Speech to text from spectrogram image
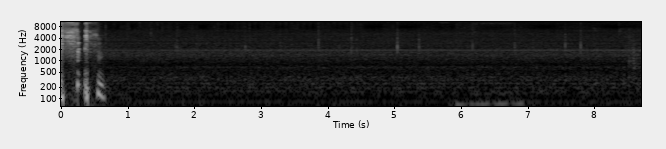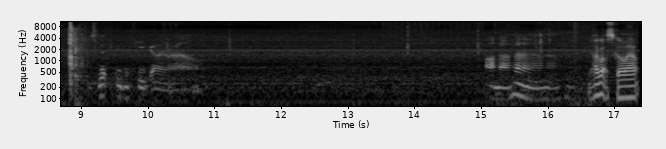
literally just keep going around. Oh no, no, no, no, no. I've got a skull out.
